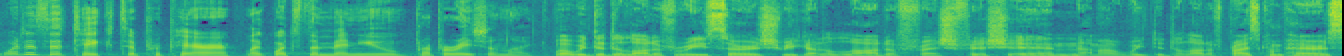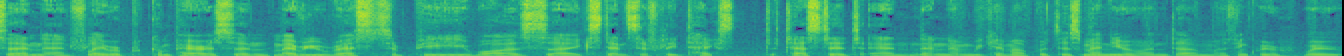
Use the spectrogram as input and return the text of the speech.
What does it take to prepare? Like, what's the menu preparation like? Well, we did a lot of research. We got a lot of fresh fish in. Um, uh, we did a lot of price comparison and flavor comparison. Every recipe was uh, extensively text- it, and then um, we came up with this menu. And um, I think we're we're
